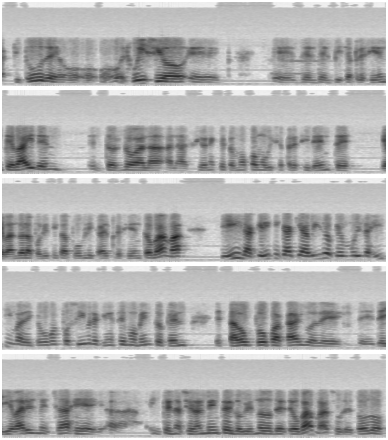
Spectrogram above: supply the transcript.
actitudes o, el juicio eh, eh, del, vicepresidente Biden en torno a, a las acciones que tomó como vicepresidente llevando la política pública del presidente Obama y la crítica que ha habido, que es muy legítima, de cómo es posible que en ese momento que él estaba un poco a cargo de, de, llevar el mensaje internacionalmente del gobierno de, Obama, sobre todo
